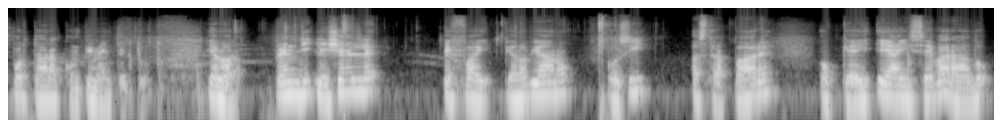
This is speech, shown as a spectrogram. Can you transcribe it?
portare a compimento il tutto. E allora prendi le celle e fai piano piano così a strappare ok e hai separato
